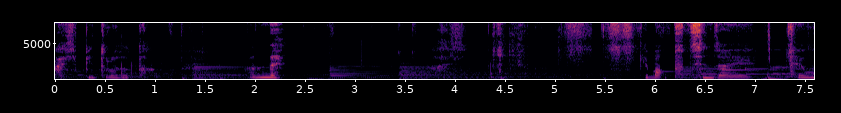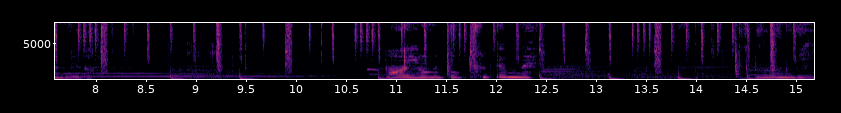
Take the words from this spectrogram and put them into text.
아이씨 삐뚤어졌다. 안 돼. 이게 막 붙인 자의 최후입니다 아 이러면 또 풀 때문에 별론디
